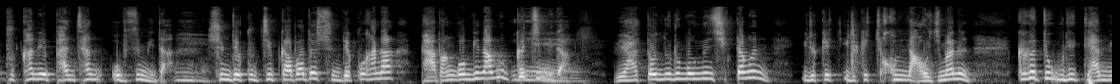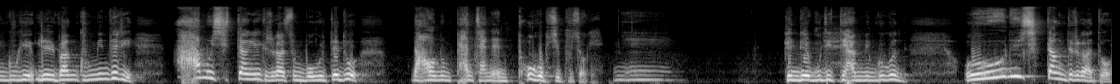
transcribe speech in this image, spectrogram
예. 북한에 반찬 없습니다. 순대국집 가봐도 순대국 하나 밥 한 공기 나면 끝입니다. 예. 외화돈으로 먹는 식당은 이렇게 이렇게 조금 나오지만은 그것도 우리 대한민국의 일반 국민들이 아무 식당에 들어가서 먹을 때도 나오는 반찬에는 톡없이 부족해. 예. 근데 우리 대한민국은 어느 식당 들어가도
